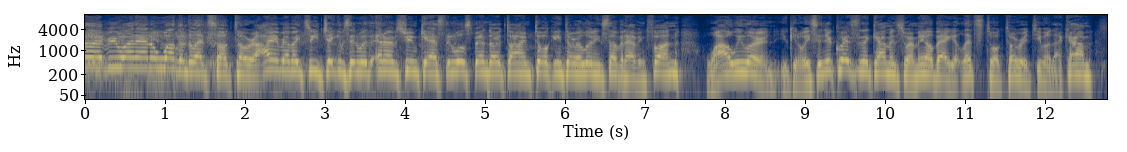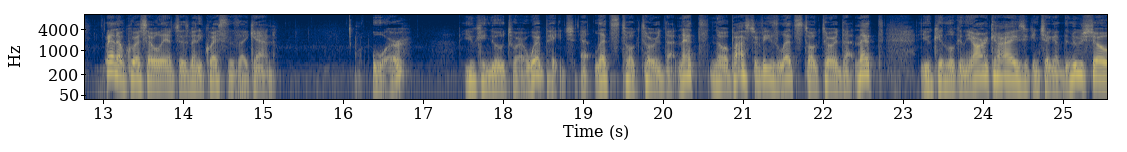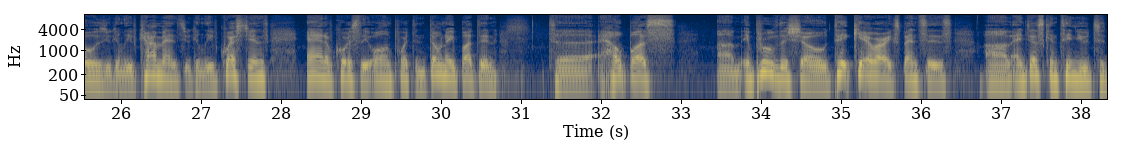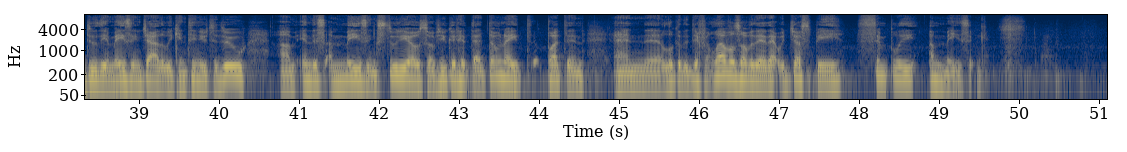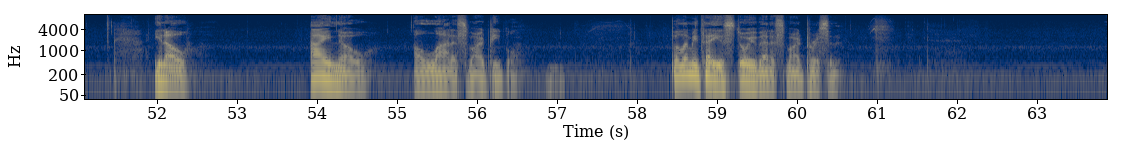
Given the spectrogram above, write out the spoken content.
everyone, and welcome to Let's Talk Torah. I am Rabbi Tzvi Jacobson with NRM Streamcast, and we'll spend our time talking Torah, learning stuff, and having fun while we learn. You can always send your questions and comments to our mailbag at Let's Talk Torah at gmail.com. And of course, I will answer as many questions as I can. Or you can go to our webpage at letstalktorah.net. No apostrophes, letstalktorah.net. You can look in the archives, you can check out the new shows, you can leave comments, you can leave questions, and of course, the all important donate button to help us um, improve the show, take care of our expenses, um, and just continue to do the amazing job that we continue to do um, in this amazing studio. So if you could hit that donate button and uh, look at the different levels over there, that would just be simply amazing. You know, I know a lot of smart people. But let me tell you a story about a smart person.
